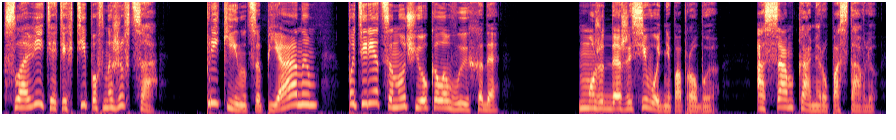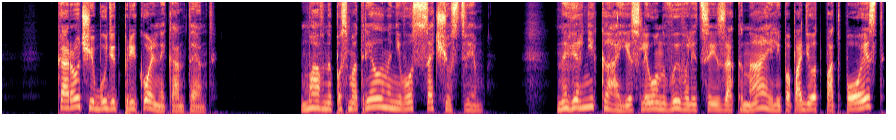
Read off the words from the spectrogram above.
словить этих типов на живца, прикинуться пьяным, потереться ночью около выхода. Может, даже сегодня попробую, а сам камеру поставлю. Короче, будет прикольный контент. Мавна посмотрела на него с сочувствием. Наверняка, если он вывалится из окна или попадет под поезд,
